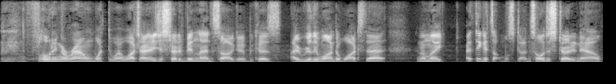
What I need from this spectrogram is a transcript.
floating around. What do I watch? I, I just started Vinland Saga because I really wanted to watch that, and I'm like, I think it's almost done, so I'll just start it now.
